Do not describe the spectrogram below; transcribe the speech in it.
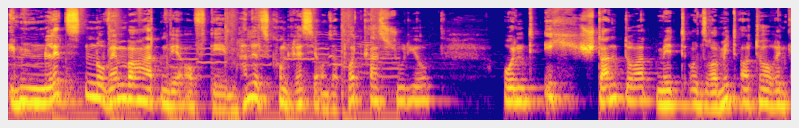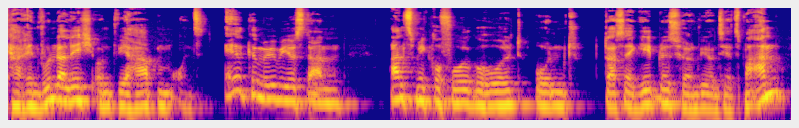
Im letzten November hatten wir auf dem Handelskongress ja unser Podcast-Studio und ich stand dort mit unserer Mitautorin Karin Wunderlich und wir haben uns Elke Möbius dann ans Mikrofon geholt und das Ergebnis hören wir uns jetzt mal an.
